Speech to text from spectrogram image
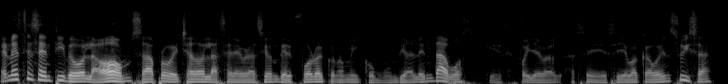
En este sentido, la OMS ha aprovechado la celebración del Foro Económico Mundial en Davos, que se, llevó a cabo en Suiza,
